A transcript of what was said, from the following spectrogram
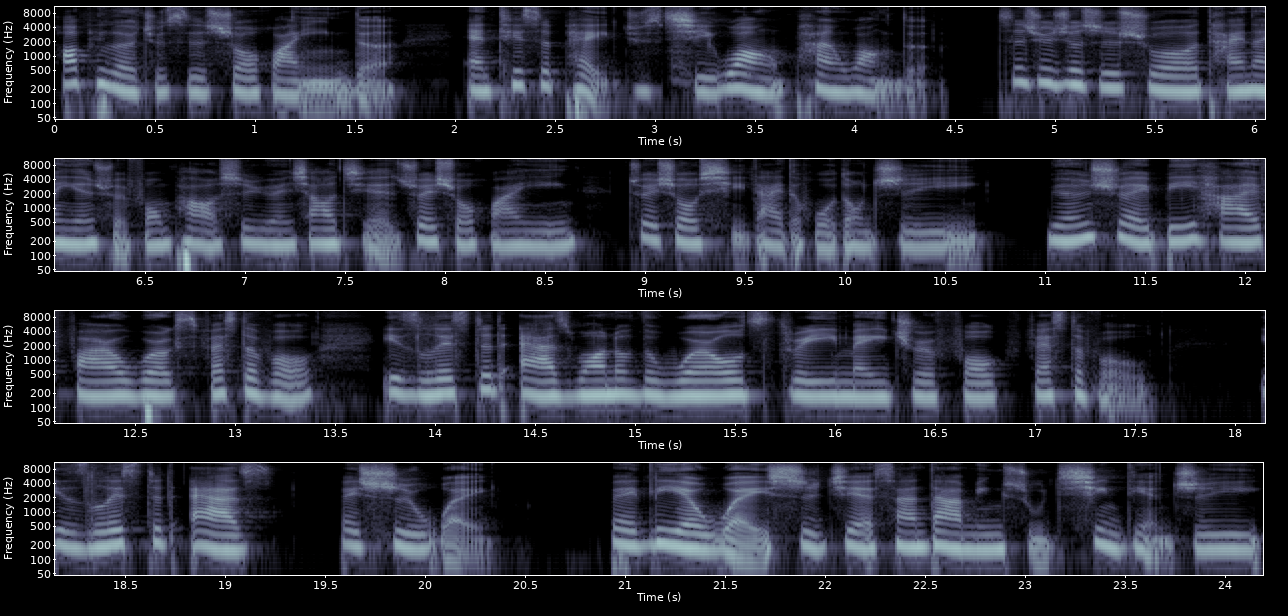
Popular 就是受欢迎的，anticipate 就是期望、盼望的。这句就是说，台南盐水蜂炮是元宵节最受欢迎、最受期待的活动之一。Yanshui Beehive Fireworks Festival is listed as one of the world's three major folk festivals. Is listed as 被视为、被列为世界三大民俗庆典之一，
